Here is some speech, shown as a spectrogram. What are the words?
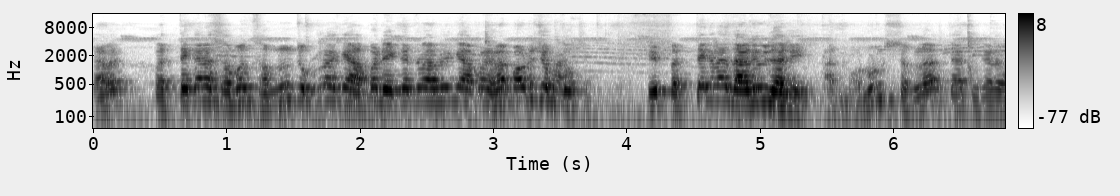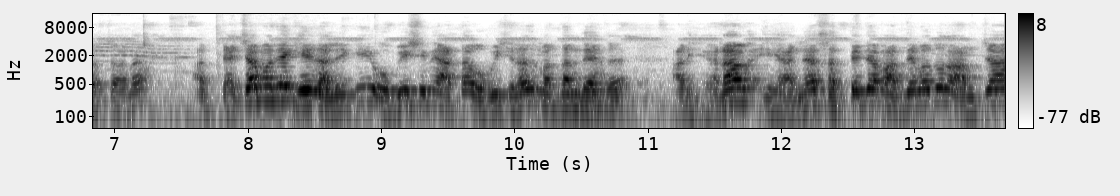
कारण प्रत्येकाला समज समजून चुकलं की आपण एकत्र आलो की आपण ह्याला पाडू शकतो. हे प्रत्येकाला जाणीव झाली. आणि म्हणून सगळं त्या ठिकाणी असताना आणि त्याच्यामध्ये एक हे झाले की ओबीसीने आता ओबीसीलाच मतदान द्यायचं. आणि ह्याला ह्यांना सत्तेच्या माध्यमातून आमच्या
